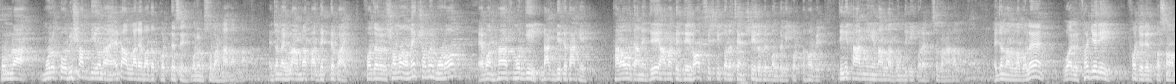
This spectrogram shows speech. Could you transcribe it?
তোমরা মোরগকে অভিশাপ দিও না, এটা আল্লাহর এবাদত করতেছে, বলুন সুবাহ আল্লাহ এই জন্য এগুলো আমরা দেখতে পাই। ফজরের সময় অনেক সময় মোরগ এবং হাঁস মুরগি ডাক দিতে থাকে। তারাও জানে যে আমাকে যে রব সৃষ্টি করেছেন, সেই রবের বন্দগি করতে হবে। তিনি তার নিয়ে আল্লাহর বন্দগি করেন সুবাহ আল্লাহ এই জন্য আল্লাহ বলেন, ওয়াল ফজরি, ফজরের কসম।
